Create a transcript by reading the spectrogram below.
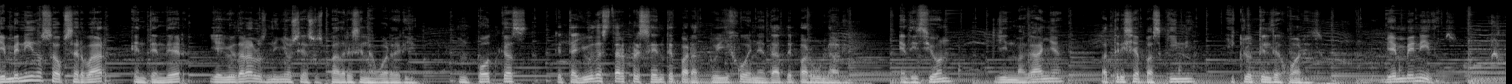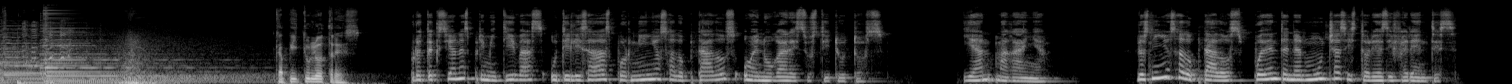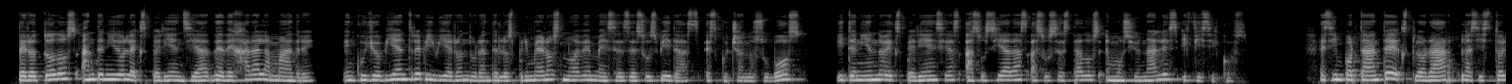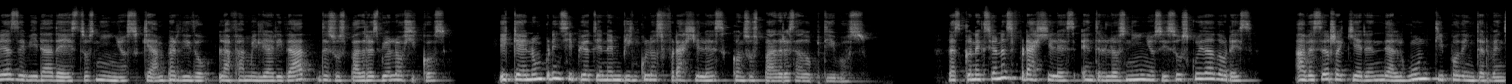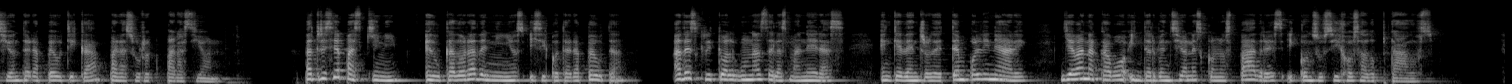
Bienvenidos a observar, entender y ayudar a los niños y a sus padres en la guardería. Un podcast que te ayuda a estar presente para tu hijo en edad de parvulario. Edición, Jean Magaña, Patricia Pasquini y Clotilde Juárez. Bienvenidos. Capítulo 3. Protecciones primitivas utilizadas por niños adoptados o en hogares sustitutos. Ian Magaña. Los niños adoptados pueden tener muchas historias diferentes, pero todos han tenido la experiencia de dejar a la madre en cuyo vientre vivieron durante los primeros nueve meses de sus vidas, escuchando su voz y teniendo experiencias asociadas a sus estados emocionales y físicos. Es importante explorar las historias de vida de estos niños que han perdido la familiaridad de sus padres biológicos y que en un principio tienen vínculos frágiles con sus padres adoptivos. Las conexiones frágiles entre los niños y sus cuidadores a veces requieren de algún tipo de intervención terapéutica para su reparación. Patricia Pasquini, educadora de niños y psicoterapeuta, ha descrito algunas de las maneras en que dentro de Tempo Lineare llevan a cabo intervenciones con los padres y con sus hijos adoptados.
